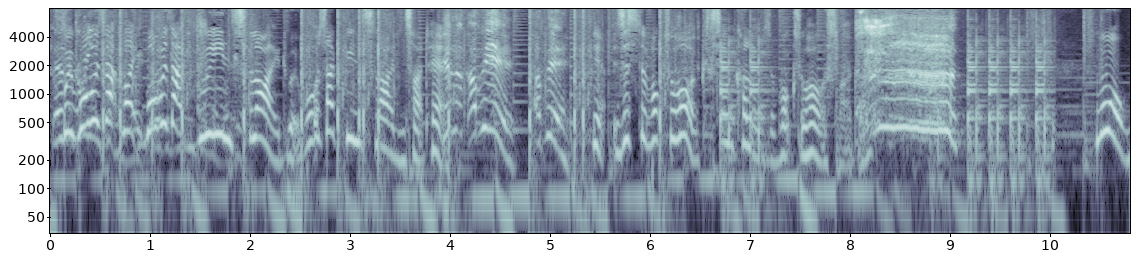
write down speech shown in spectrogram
There's Wait, what was that like? What was that green slide? Wait, what was that green slide inside here? Yeah, look up here. Up here. Yeah, is this the Voxel Horror? Same colour as the Voxel Horror slide. right? Whoa!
